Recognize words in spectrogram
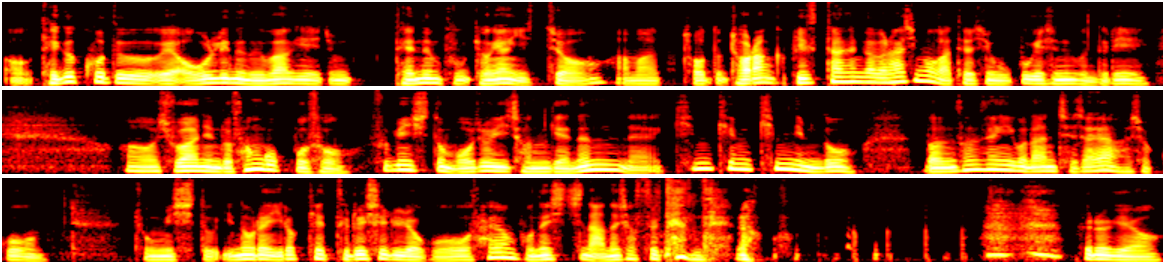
어, 개그 코드에 어울리는 음악이 좀 되는 부- 경향이 있죠. 아마 저도 저랑 비슷한 생각을 하신 것 같아요. 지금 웃고 계시는 분들이. 어, 주하님도 선곡 보소. 수빈 씨도 뭐죠 이 전개는 네, 킴킴킴님도 넌 선생이고 난 제자야 하셨고 종미 씨도 이 노래 이렇게 들으시려고 사연 보내시진 않으셨을 텐데라고. 그러게요.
